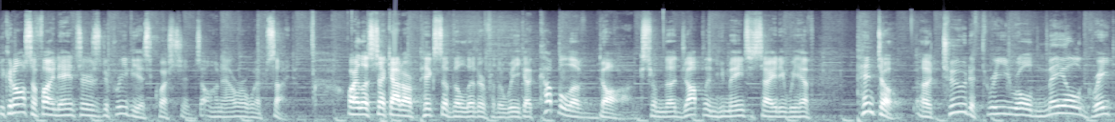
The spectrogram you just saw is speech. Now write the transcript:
You can also find answers to previous questions on our website. All right, let's check out our picks of the litter for the week. A couple of dogs from the Joplin Humane Society. We have Pinto, a two to three year old male Great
